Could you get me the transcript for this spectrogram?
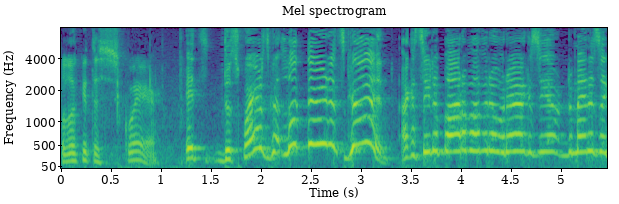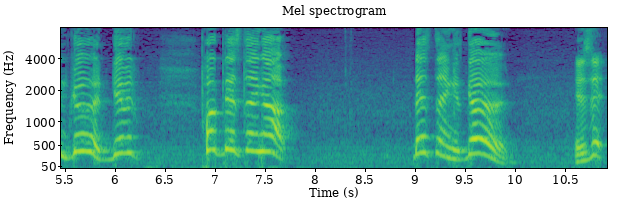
But look at the square. It's the square's good. Look, dude, it's good. I can see the bottom of it over there. I can see how the medicine good. Give it. Hook this thing up. This thing is good. Is it?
